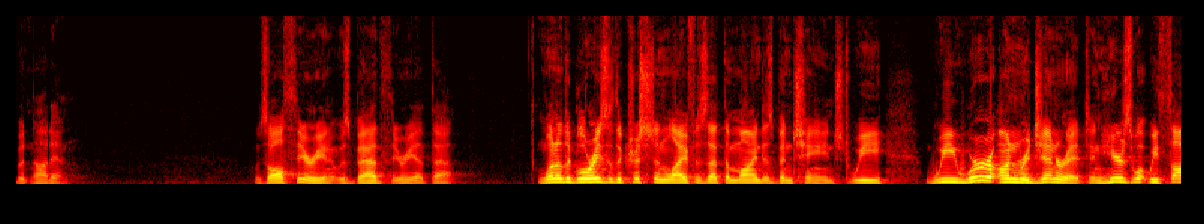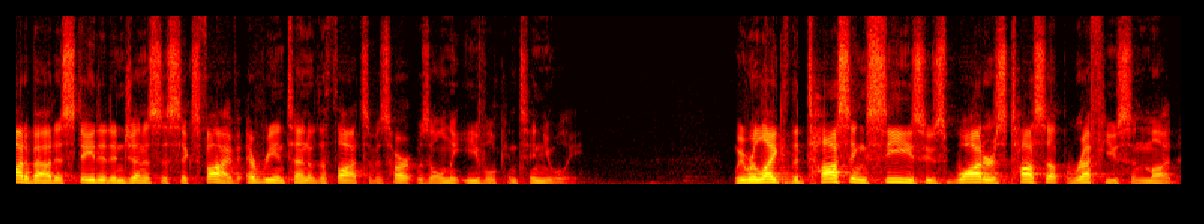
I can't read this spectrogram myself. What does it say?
but not in. It was all theory, and it was bad theory at that. One of the glories of the Christian life is that the mind has been changed. We we were unregenerate, and here's what we thought about as stated in Genesis 6 5. Every intent of the thoughts of his heart was only evil continually. We were like the tossing seas whose waters toss up refuse and mud.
